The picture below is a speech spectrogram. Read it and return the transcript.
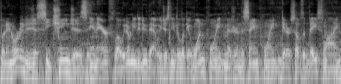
But in order to just see changes in airflow, we don't need to do that. We just need to look at one point, measure in the same point, get ourselves a baseline,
